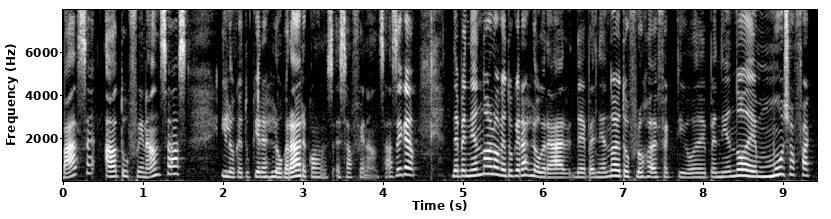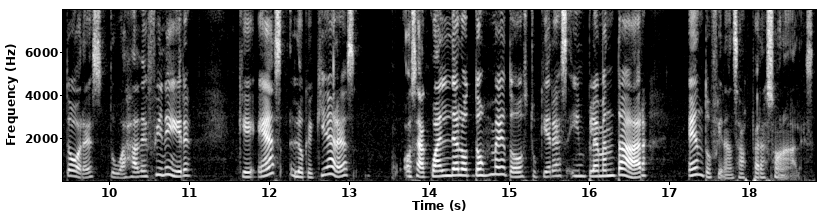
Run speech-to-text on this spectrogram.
base a tus finanzas y lo que tú quieres lograr con esas finanzas. Así que dependiendo de lo que tú quieras lograr, dependiendo de tu flujo de efectivo, dependiendo de muchos factores, tú vas a definir qué es lo que quieres, o sea, cuál de los dos métodos tú quieres implementar en tus finanzas personales.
